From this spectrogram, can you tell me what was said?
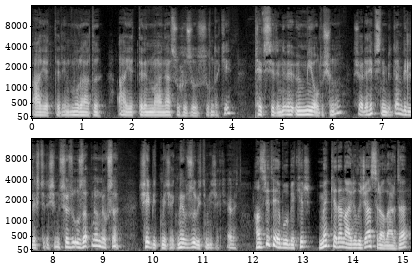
ayetlerin muradı, ayetlerin manası hususundaki tefsirini ve ümmi oluşunu şöyle hepsini birden birleştirin. Şimdi sözü uzatmayalım yoksa şey bitmeyecek, mevzu bitmeyecek. Evet. Hazreti Ebu Bekir Mekke'den ayrılacağı sıralarda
